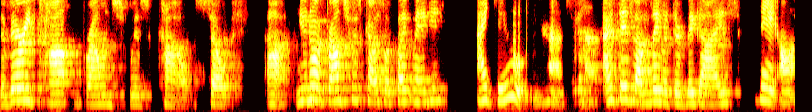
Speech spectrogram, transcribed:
the very top brown Swiss cows. So uh, you know what brown Swiss cows look like, Maggie? I do, yes. Aren't they lovely with their big eyes? They are.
